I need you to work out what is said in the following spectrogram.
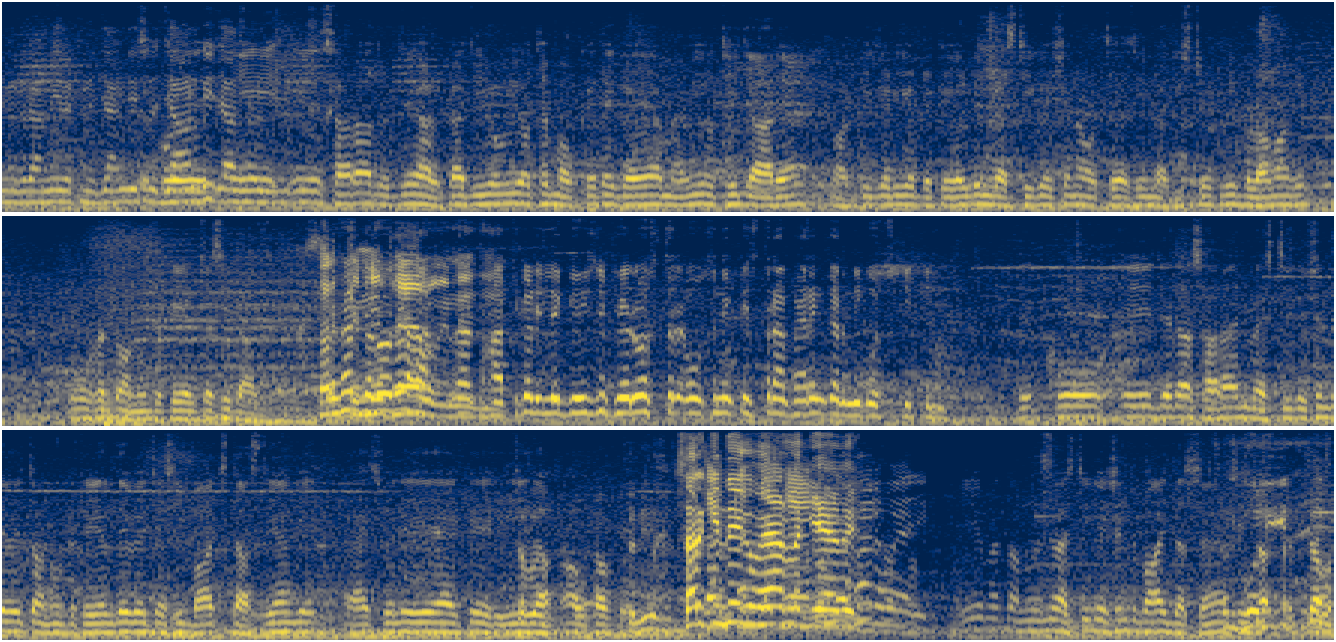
ਨਿਗਰਾਨੀ ਰੱਖਣੀ ਚਾਹੀਦੀ ਸੀ ਜਾਨ ਵੀ ਜਾ ਇਹ- ਸਕਦੀ ਇਹ ਸਾਰਾ ਦੂਜੇ ਹਲਕਾ ਜੀ ਉਹ ਵੀ ਉੱਥੇ ਮੌਕੇ ਤੇ ਗਏ ਆ ਮੈਂ ਵੀ ਉੱਥੇ ਹੀ ਜਾ ਰਿਹਾ। ਬਾਕੀ ਜਿਹੜੀ ਇਹ ਡਿਟੇਲਡ ਇਨਵੈਸਟੀਗੇਸ਼ਨ ਆ ਉੱਥੇ ਅਸੀਂ ਮੈਜਿਸਟ੍ਰੇਟ ਵੀ ਬੁਲਾਵਾਂਗੇ। ਉਹ ਫਿਰ ਤੁਹਾਨੂੰ ਡਿਟੇਲ ਚ ਅਸੀਂ ਦੱਸ ਦਿਆਂਗੇ। ਸਰ ਕਿੰਨੇ ਫਾਇਰ ਹੋਏ ਨੇ ਹੱਥ ਘੜੀ ਲੱਗੀ ਹੋਈ ਸੀ ਫਿਰ ਉਸ ਤਰ੍ਹਾਂ ਉਸਨੇ ਕਿਸ ਤਰ੍ਹਾਂ ਫਾਇਰਿੰਗ ਕਰਨ ਦੀ ਕੋਸ਼ਿਸ਼ ਕੀਤੀ? ਦੇਖੋ ਇਹ ਜਿਹੜਾ ਸਾਰਾ ਇਨਵੈਸਟੀਗੇਸ਼ਨ ਦੇ ਵਿੱਚ ਤੁਹਾਨੂੰ ਡਿਟੇਲ ਦੇ ਵਿੱਚ ਅਸੀਂ ਬਾਅਦ ਚ ਦੱਸ ਦਿਆਂਗੇ। ਇਸ ਵੇਲੇ ਇਹ ਹੈ ਕਿ ਹੀ ਆਊਟ ਆਫ ਸਰ ਕਿੰਨੇ ਕੁ ਫਾਇਰ ਲੱਗੇ ਆ ਇਹਦੇ? ਇਹ ਮੈਂ ਤੁਹਾਨੂੰ ਇਨਵੈਸਟੀਗੇਸ਼ਨ ਚ ਬਾਅਦ ਦੱਸਾਂ ਅਸੀਂ ਚਲੋ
